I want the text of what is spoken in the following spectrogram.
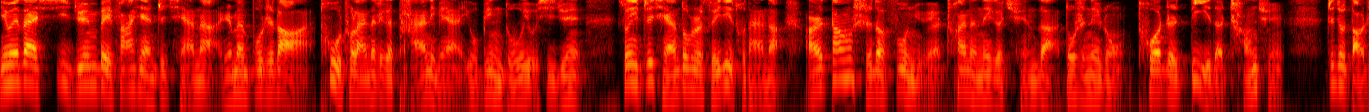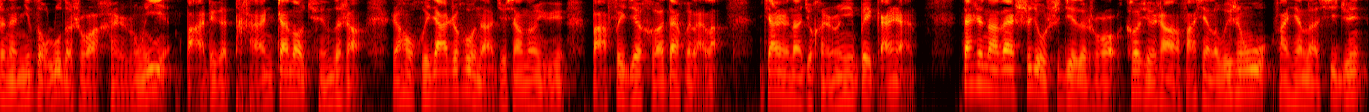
因为在细菌被发现之前呢，人们不知道啊，吐出来的这个痰里面有病毒、有细菌，所以之前都是随地吐痰的。而当时的妇女穿的那个裙子都是那种拖着地的长裙，这就导致呢，你走路的时候啊，很容易把这个痰粘到裙子上，然后回家之后呢，就相当于把肺结核带回来了，家人呢就很容易被感染。但是呢，在十九世纪的时候，科学上发现了微生物，发现了细菌，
